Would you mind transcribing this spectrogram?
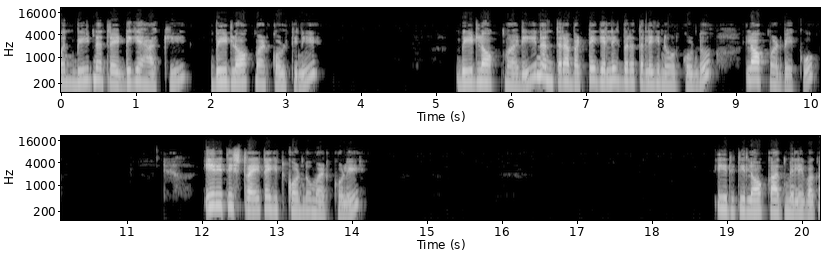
ಒಂದು ಬೀಡನ್ನ ಥ್ರೆಡ್ಡಿಗೆ ಹಾಕಿ ಬೀಡ್ ಲಾಕ್ ಮಾಡ್ಕೊಳ್ತೀನಿ. ಬೀಡ್ ಲಾಕ್ ಮಾಡಿ ನಂತರ ಬಟ್ಟೆಗೆ ಎಲ್ಲಿಗೆ ಬರುತ್ತೆ ಅಲ್ಲಿಗೆ ನೋಡಿಕೊಂಡು ಲಾಕ್ ಮಾಡಬೇಕು. ಈ ರೀತಿ ಸ್ಟ್ರೈಟಾಗಿ ಇಟ್ಕೊಂಡು ಮಾಡ್ಕೊಳ್ಳಿ. ಈ ರೀತಿ ಲಾಕ್ ಆದಮೇಲೆ ಇವಾಗ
